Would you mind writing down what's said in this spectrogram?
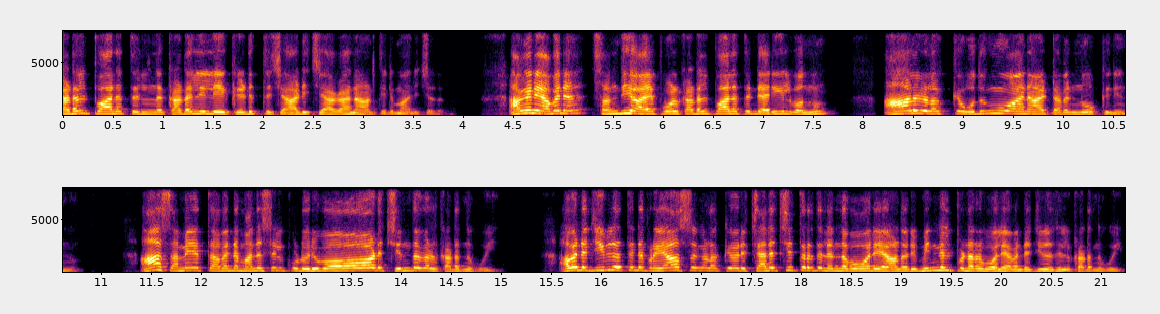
കടൽ പാലത്തിൽ നിന്ന് കടലിലേക്ക് എടുത്ത് ചാടിച്ചാകാനാണ് തീരുമാനിച്ചത്. അങ്ങനെ അവന് സന്ധ്യ ആയപ്പോൾ കടൽപ്പാലത്തിന്റെ അരിയിൽ വന്നു. ആളുകളൊക്കെ ഒതുങ്ങുവാനായിട്ട് അവൻ നോക്കി നിന്നു. ആ സമയത്ത് അവന്റെ മനസ്സിൽ കൂടെ ഒരുപാട് ചിന്തകൾ കടന്നുപോയി. അവന്റെ ജീവിതത്തിന്റെ പ്രയാസങ്ങളൊക്കെ ഒരു ചലച്ചിത്രത്തിൽ എന്ന പോലെയാണ് ഒരു മിന്നൽ പിണർ പോലെ അവന്റെ ജീവിതത്തിൽ കടന്നുപോയി.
